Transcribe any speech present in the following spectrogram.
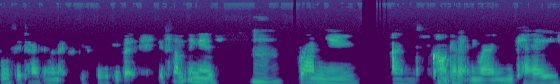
also ties in with exclusivity. But if something is Hmm. brand new and can't get it anywhere in the UK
